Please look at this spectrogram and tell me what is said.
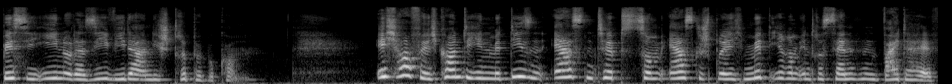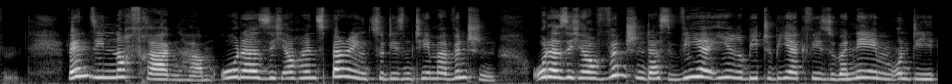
bis Sie ihn oder sie wieder an die Strippe bekommen. Ich hoffe, ich konnte Ihnen mit diesen ersten Tipps zum Erstgespräch mit Ihrem Interessenten weiterhelfen. Wenn Sie noch Fragen haben oder sich auch ein Sparring zu diesem Thema wünschen oder sich auch wünschen, dass wir Ihre B2B-Akquise übernehmen und die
